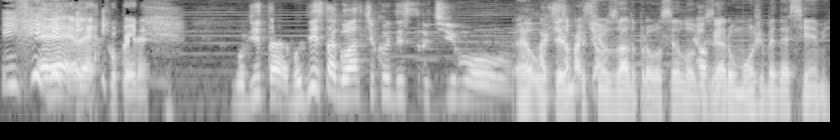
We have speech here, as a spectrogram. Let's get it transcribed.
Enfim. É, né? Super, né? Budista, budista gótico destrutivo ou É, o termo que eu marcial. tinha usado pra você, Lobos, era o monge BDSM.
